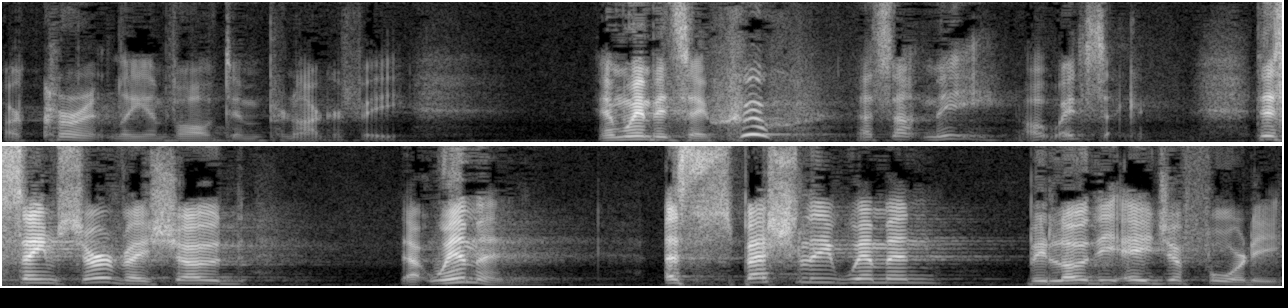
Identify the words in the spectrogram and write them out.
are currently involved in pornography. And women say, whew, that's not me. Oh, wait a second. This same survey showed that women, especially women below the age of 40,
